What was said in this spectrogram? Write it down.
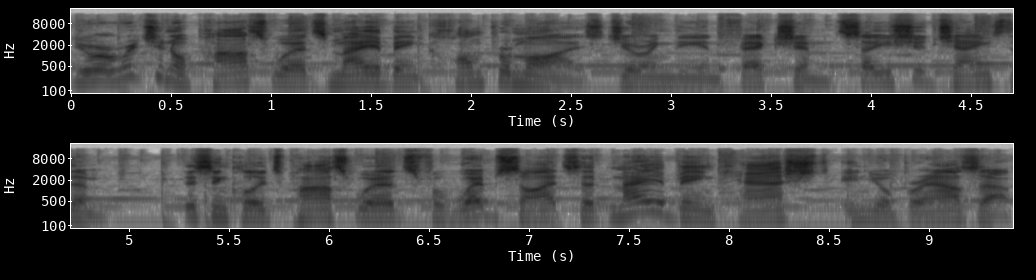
Your original passwords may have been compromised during the infection, so you should change them. This includes passwords for websites that may have been cached in your browser.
